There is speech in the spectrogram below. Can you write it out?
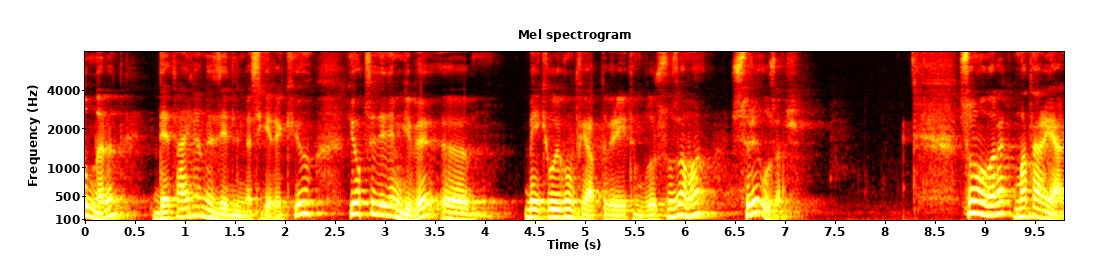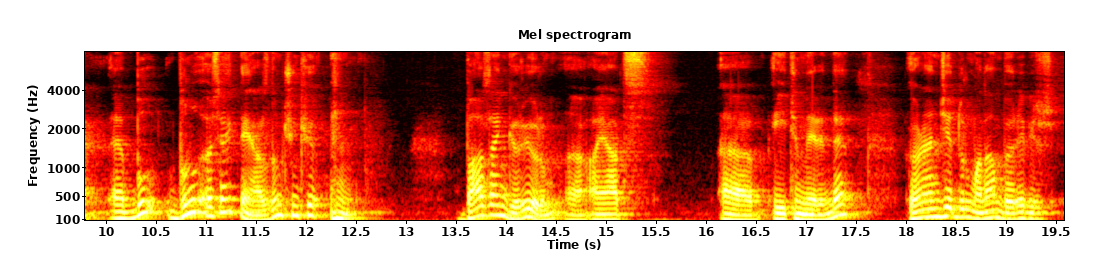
Bunların detaylı analiz edilmesi gerekiyor. Yoksa dediğim gibi belki uygun fiyatlı bir eğitim bulursunuz ama süre uzar. Son olarak materyal. E, bu bunu özellikle yazdım çünkü bazen görüyorum e, IELTS e, eğitimlerinde öğrenciye durmadan böyle bir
